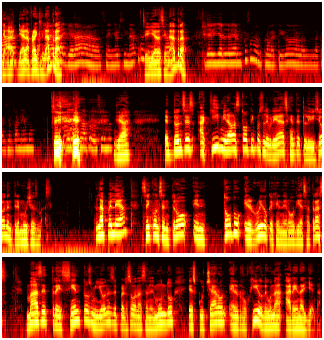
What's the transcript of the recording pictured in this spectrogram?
ya, ya era Frank Sinatra. Ya era, señor Sinatra. Sí, ya era Sinatra. Ya, ya le habían cosa mal prometido la canción Panemo. Sí. Ya la estaba produciendo. ya. Entonces, aquí mirabas todo tipo de celebridades, gente de televisión, entre muchas más. La pelea se concentró en todo el ruido que generó días atrás. Más de 300 millones de personas en el mundo escucharon el rugir de una arena llena.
